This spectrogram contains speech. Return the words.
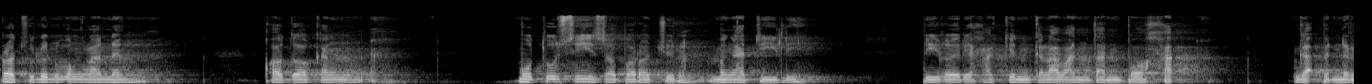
Rajulun wong lanang qada kang mutusi sapa rajul mengadili. Bi hakin kelawan tanpa hak. Enggak bener.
